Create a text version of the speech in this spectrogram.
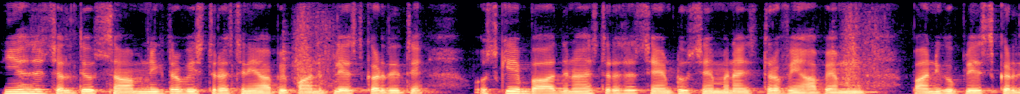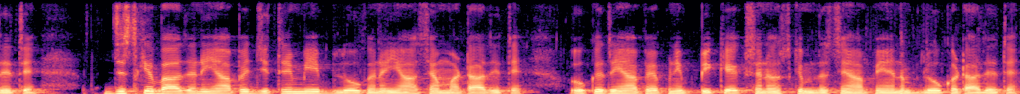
तो यहाँ से चलते हो सामने की तरफ़ इस तरह से यहाँ पे पानी प्लेस कर देते हैं। उसके बाद ना इस तरह से सेम टू सेम है ना, इस तरफ़ यहाँ पे हम पानी को प्लेस कर देते हैं। जिसके बाद है ना यहाँ पे जितने भी ब्लॉक है ना यहाँ से हम हटा देते हैं। ओके तो यहाँ पे अपनी पिकेक्स है ना, उसकी मदद से यहाँ पे है ना ब्लॉक हटा देते हैं।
